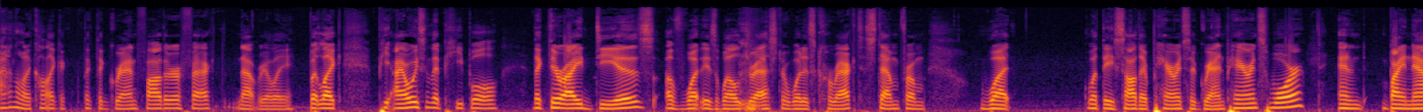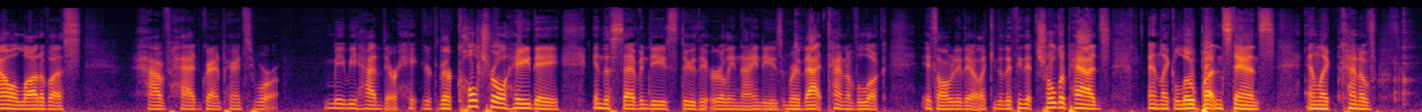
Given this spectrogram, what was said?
I don't know what I call it, like a, like the grandfather effect. Not really, but like pe- I always think that people like their ideas of what is well dressed or what is correct stem from what what they saw their parents or grandparents wore, and by now a lot of us have had grandparents who were maybe had their hey- their cultural heyday in the 70s through the early 90s where Mhm. that kind of look is already there like you know they think that shoulder pads and like low button stance and like kind of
